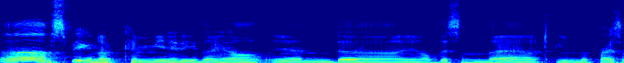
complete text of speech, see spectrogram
Um, speaking of community, you know, and, uh, you know, this and that, you know, the price of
